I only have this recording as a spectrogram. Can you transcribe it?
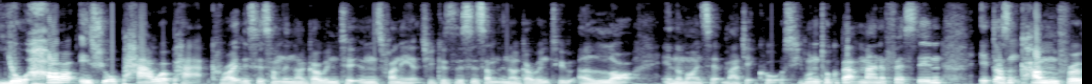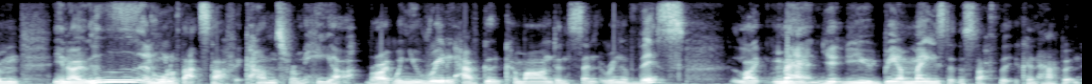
Your heart is your power pack, right? This is something I go into, and it's funny actually, because this is something I go into a lot in the Mindset Magic course. You want to talk about manifesting? It doesn't come from, you know, and all of that stuff. It comes from here, right? When you really have good command and centering of this, like man you, you'd be amazed at the stuff that can happen.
